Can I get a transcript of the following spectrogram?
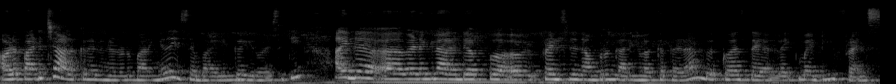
അവിടെ പഠിച്ച ആൾക്കാർ എന്നോട് പറഞ്ഞത് ഇസ് എ ബൈലിംഗൽ യൂണിവേഴ്സിറ്റി അതിന്റെ വേണമെങ്കിൽ അതിന്റെ ഫ്രണ്ട്സിന്റെ നമ്പറും കാര്യങ്ങളൊക്കെ തരാം because they are like my dear friends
